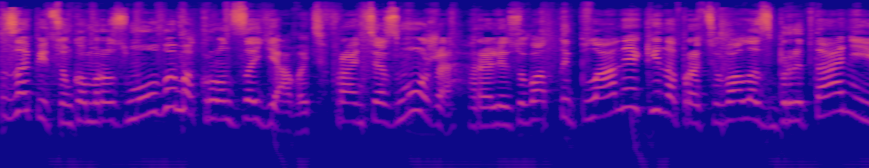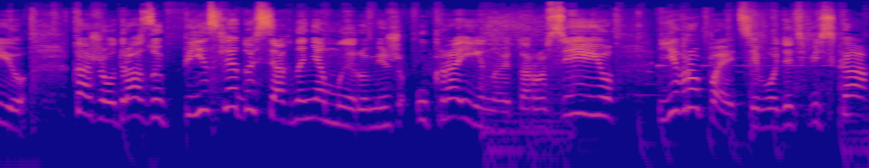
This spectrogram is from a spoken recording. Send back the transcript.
За підсумком розмови Макрон заявить, Франція зможе реалізувати плани, які напрацювала з Британією. каже одразу після досягнення миру між Україною та Росією. Європейці водять війська.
